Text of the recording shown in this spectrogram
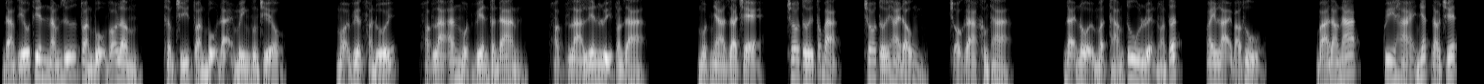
Đàm Tiếu Thiên nắm giữ toàn bộ võ lâm, thậm chí toàn bộ đại minh vương triều. Mọi việc phản đối, hoặc là ăn một viên thần đan, hoặc là liên lụy toàn gia. Một nhà già trẻ, cho tới tóc bạc, cho tới hài đồng, chó gà không tha. Đại nội mật thám tu luyện hoàn tất, quay lại báo thủ. Bá đao nát, quy hải nhất đao chết.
